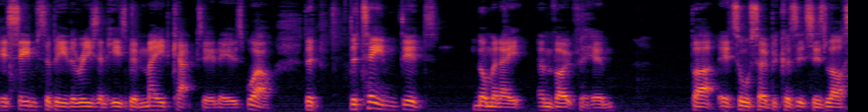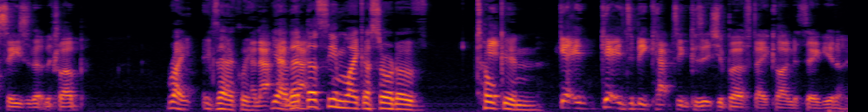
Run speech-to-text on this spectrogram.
it seems to be the reason he's been made captain is well, the the team did nominate and vote for him, but it's also because it's his last season at the club. Right, exactly. And that- yeah, and that, that- does seem like a sort of token. Getting getting to be captain because it's your birthday kind of thing, you know.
